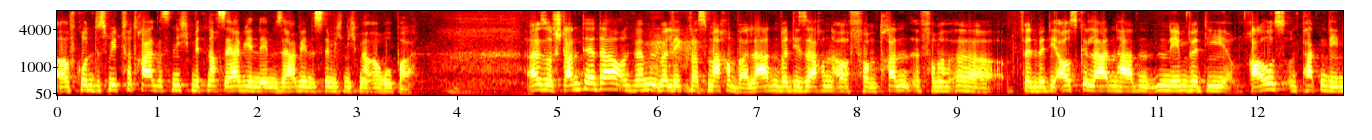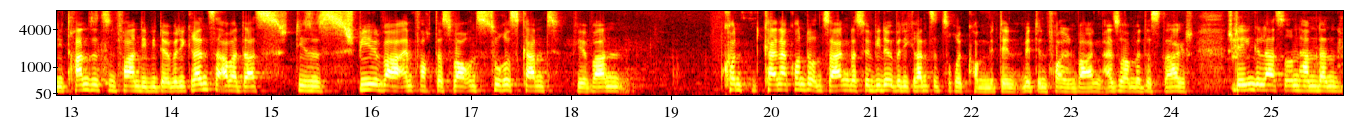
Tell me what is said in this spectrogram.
aufgrund des Mietvertrages nicht mit nach Serbien nehmen. Serbien ist nämlich nicht mehr Europa. Also stand der da und wir haben überlegt, was machen wir? Laden wir die Sachen vom, Tran vom äh, wenn wir die ausgeladen haben, nehmen wir die raus und packen die in die Transits und fahren die wieder über die Grenze. Aber das, dieses Spiel war einfach, das war uns zu riskant. Wir waren, konnten, keiner konnte uns sagen, dass wir wieder über die Grenze zurückkommen mit den, mit den vollen Wagen. Also haben wir das da stehen gelassen und haben dann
